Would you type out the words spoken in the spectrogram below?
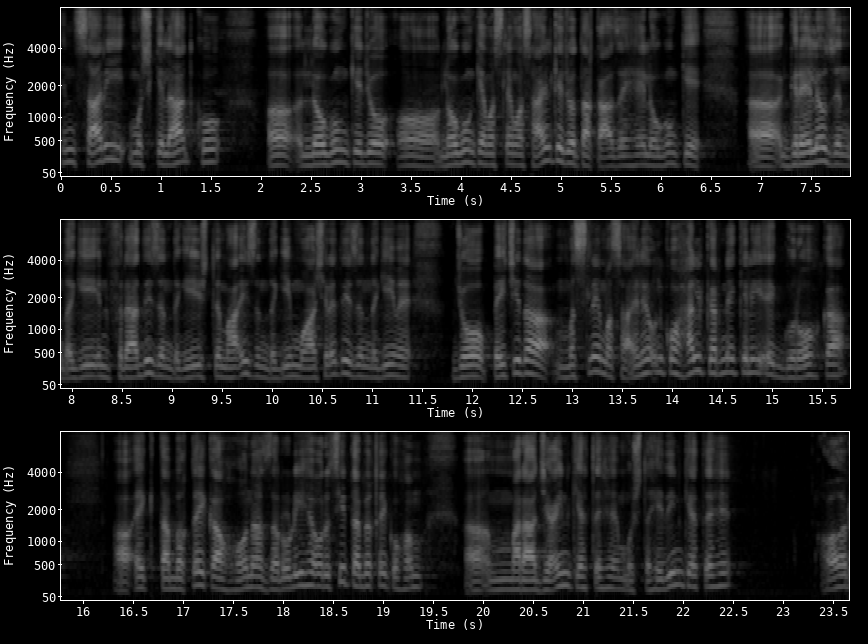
ان ساری مشکلات کو لوگوں کے جو لوگوں کے مسئلے، مسائل کے جو تقاضے ہیں، لوگوں کے گھریلو زندگی، انفرادی زندگی، اجتماعی زندگی، معاشرتی زندگی میں جو پیچیدہ مسئلے، مسائل ہیں، ان کو حل کرنے کے لیے ایک گروہ کا ایک طبقے کا ہونا ضروری ہے اور اسی طبقے کو ہم مراجعین کہتے ہیں مشتہدین کہتے ہیں اور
